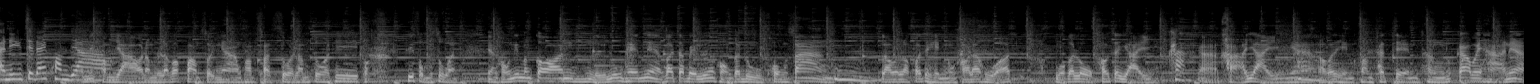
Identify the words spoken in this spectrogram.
อันนี้จะได้ความยาอันว นี้ความยาวแล้วก็ความสวยงามความสัดส่วนลำตัวที่ที่สมส่วน อย่างของนินมังกรหรือลุงเพชรเนี่ยก็จะเป็นเรื่องของกระดูกโครงสร้าง อืม เราเราก็จะเห็นของเขาแล้วหัวหัวกะโหลกเขาจะใหญ่ค่ะ อ่าขาใหญ่อย่างเงี้ยอ่าเราก็จะเห็นความชัดเจนทางก้าวไปหาเนี่ย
